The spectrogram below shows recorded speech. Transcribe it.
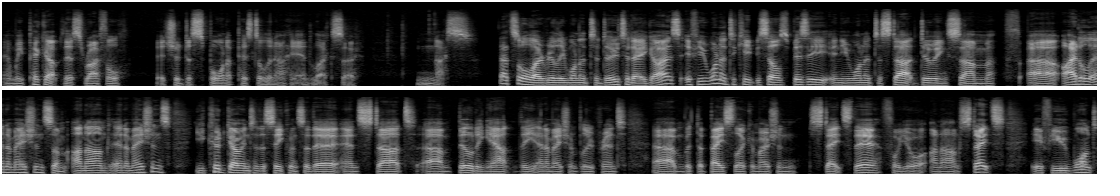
and we pick up this rifle, it should just spawn a pistol in our hand like so. Nice. That's all I really wanted to do today, guys. If you wanted to keep yourselves busy and you wanted to start doing some uh, idle animations, some unarmed animations, you could go into the sequencer there and start um, building out the animation blueprint um, with the base locomotion states there for your unarmed states. If you want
